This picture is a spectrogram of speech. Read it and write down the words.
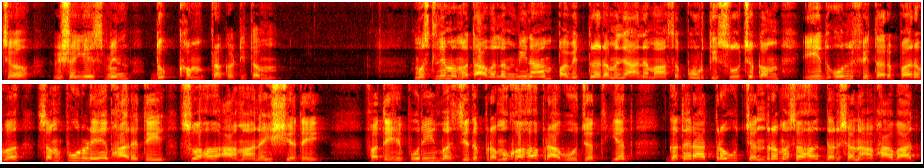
च विषयेऽस्मिन् दुःखं प्रकटितम्। मुस्लिम मतावलम्बिनां पवित्र रमज़ान मास पूर्ति सूचकम् ईद उल फितर पर्व सम्पूर्णे भारते श्वः आमानयिष्यते। फतेहपुरी मस्जिद प्रमुखः प्रावोचत् यत् गतरात्रौ चन्द्रमसः दर्शनाभावात्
